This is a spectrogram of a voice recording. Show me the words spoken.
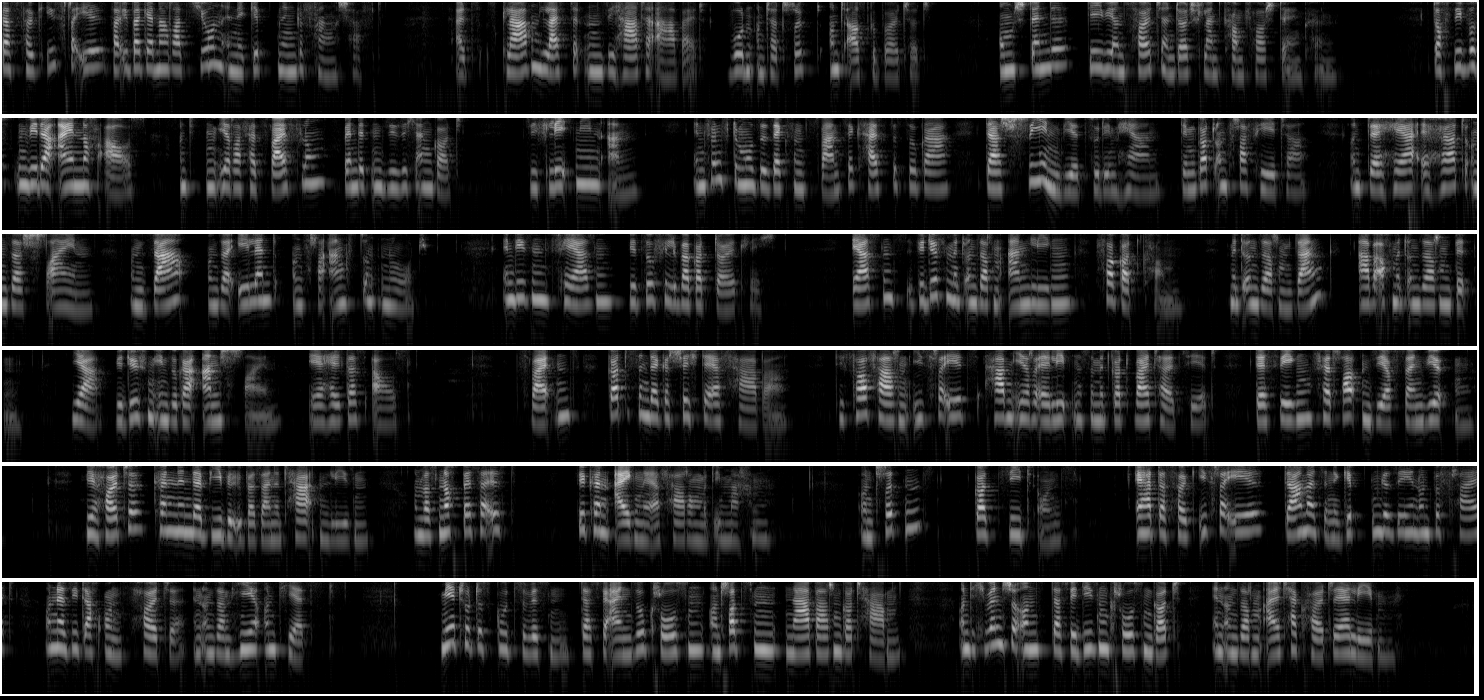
Das Volk Israel war über Generationen in Ägypten in Gefangenschaft. Als Sklaven leisteten sie harte Arbeit, wurden unterdrückt und ausgebeutet. Umstände, die wir uns heute in Deutschland kaum vorstellen können. Doch sie wussten weder ein noch aus, und in ihrer Verzweiflung wendeten sie sich an Gott. Sie flehten ihn an. In 5. Mose 26 heißt es sogar, da schrien wir zu dem Herrn, dem Gott unserer Väter, und der Herr erhörte unser Schreien und sah unser Elend, unsere Angst und Not. In diesen Versen wird so viel über Gott deutlich. Erstens, wir dürfen mit unseren Anliegen vor Gott kommen, mit unserem Dank, aber auch mit unseren Bitten. Ja, wir dürfen ihn sogar anschreien. Er hält das aus. Zweitens, Gott ist in der Geschichte erfahrbar. Die Vorfahren Israels haben ihre Erlebnisse mit Gott weitererzählt Deswegen vertrauten sie auf sein Wirken. Wir heute können in der Bibel über seine Taten lesen. Und was noch besser ist, wir können eigene Erfahrungen mit ihm machen. Und drittens, Gott sieht uns. Er hat das Volk Israel damals in Ägypten gesehen und befreit und er sieht auch uns heute in unserem Hier und Jetzt. Mir tut es gut zu wissen, dass wir einen so großen und trotzdem nahbaren Gott haben. Und ich wünsche uns, dass wir diesen großen Gott in unserem Alltag heute erleben.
